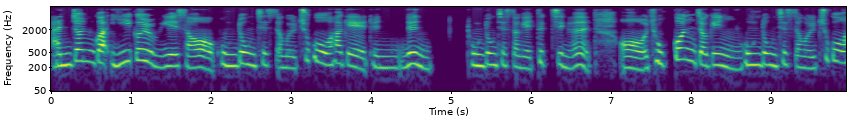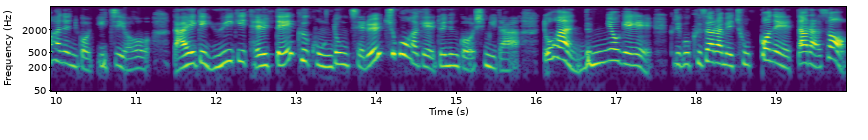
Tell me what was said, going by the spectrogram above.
안전과 이익을 위해서 공동체성을 추구하게 되는 공동체성의 특징은 어, 조건적인 공동체성을 추구하는 것이지요. 나에게 유익이 될 때 그 공동체를 추구하게 되는 것입니다. 또한 능력에 그리고 그 사람의 조건에 따라서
